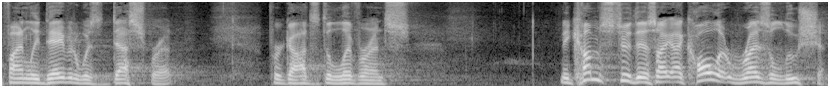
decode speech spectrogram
Finally, David was desperate for God's deliverance. And he comes to this, I, I call it resolution.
